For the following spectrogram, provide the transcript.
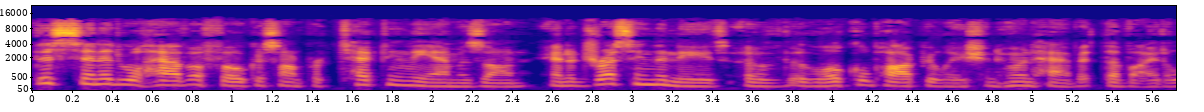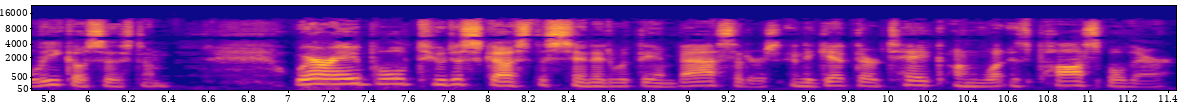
This synod will have a focus on protecting the Amazon and addressing the needs of the local population who inhabit the vital ecosystem. We are able to discuss the synod with the ambassadors and to get their take on what is possible there.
